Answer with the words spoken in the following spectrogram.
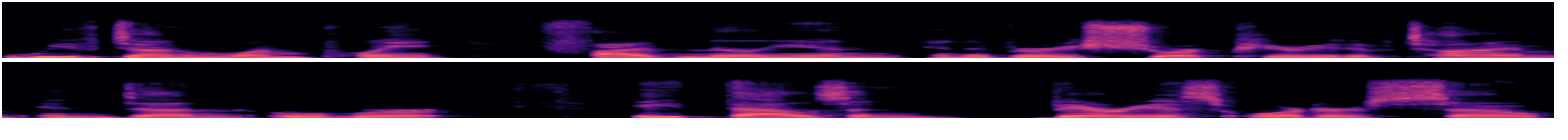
we've done 1.5 million in a very short period of time and done over 8,000 various orders. So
